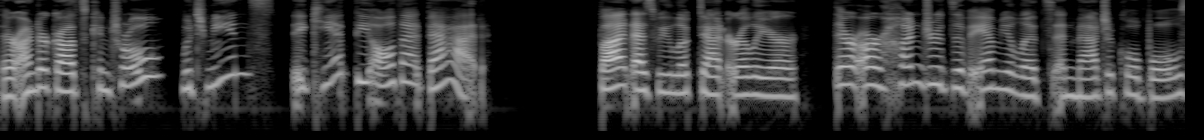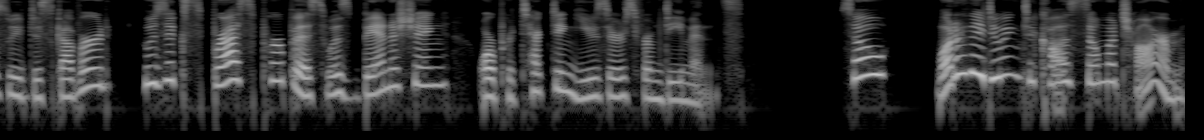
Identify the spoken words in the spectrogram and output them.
They're under God's control, which means they can't be all that bad. But as we looked at earlier, there are hundreds of amulets and magical bowls we've discovered whose express purpose was banishing or protecting users from demons. So, what are they doing to cause so much harm?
